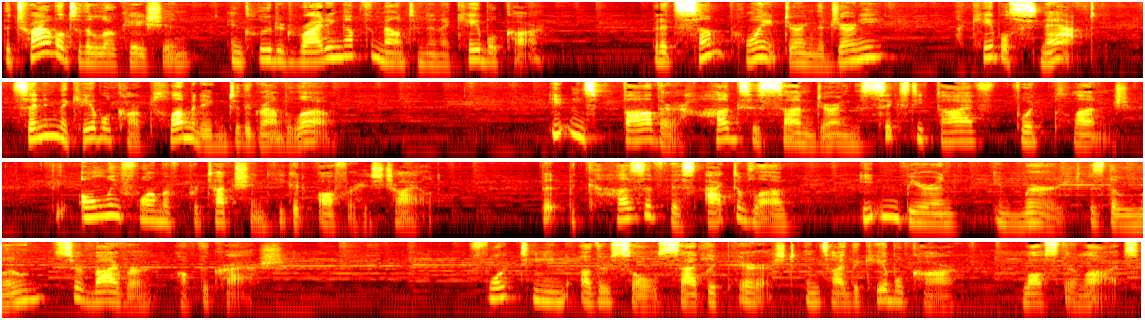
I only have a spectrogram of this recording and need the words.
The travel to the location included riding up the mountain in a cable car. But at some point during the journey, a cable snapped, sending the cable car plummeting to the ground below. Eitan's father hugs his son during the 65 foot plunge, the only form of protection he could offer his child. But because of this act of love, Eitan Biran emerged as the lone survivor of the crash. 14 other souls sadly perished inside the cable car, lost their lives.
